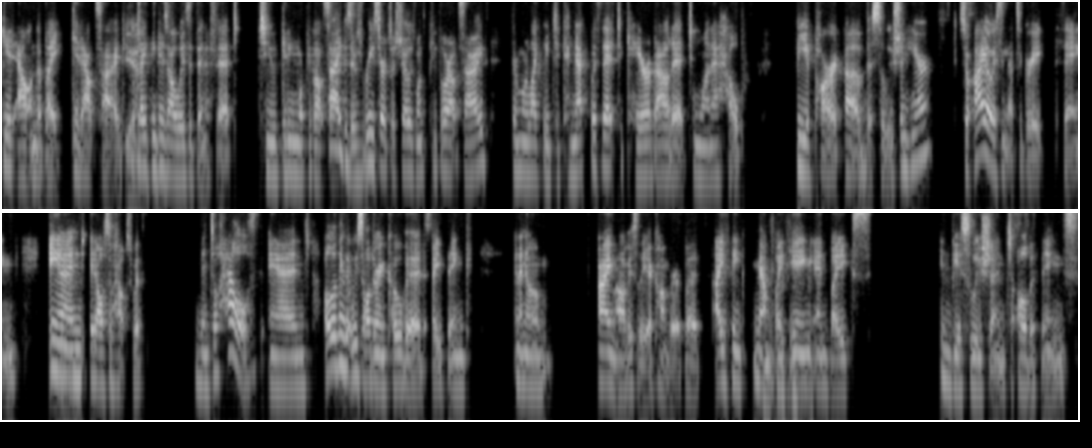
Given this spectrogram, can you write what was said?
get out on the bike, get outside, which I think is always a benefit to getting more people outside because there's research that shows once people are outside, they're more likely to connect with it, to care about it, to want to help be a part of the solution here. So I always think that's a great thing. And it also helps with mental health and all the things that we saw during COVID. I think, and I know I'm obviously a convert, but I think mountain biking and bikes can be a solution to all the things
